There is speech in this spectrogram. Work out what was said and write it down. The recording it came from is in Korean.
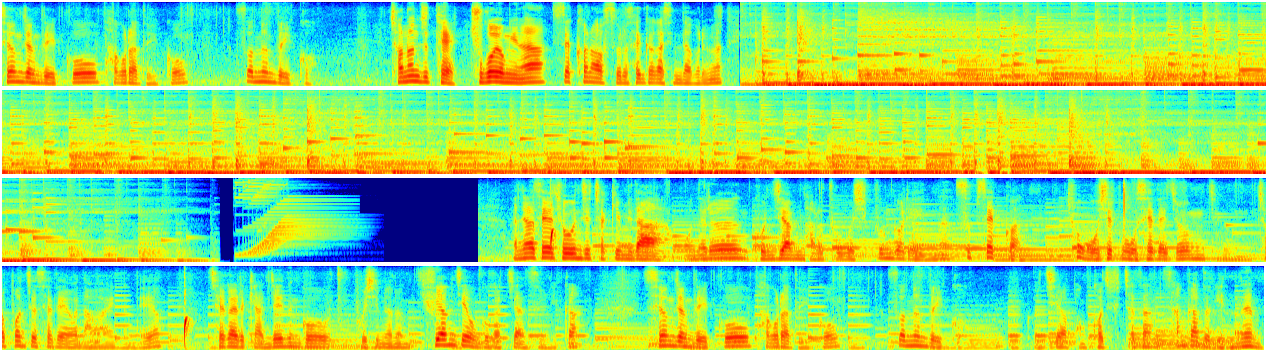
수영장도 있고 파고라도 있고 썬룸도 있고. 전원주택 주거용이나 세컨하우스로 생각하신다 그러면 안녕하세요. 좋은 집 찾기입니다. 오늘은 곤지암 바로 도보 10분 거리에 있는 숲세권 총 55세대 중 지금 첫 번째 세대가 나와 있는데요. 제가 이렇게 앉아 있는 곳 보시면 휴양지에 온 것 같지 않습니까? 수영장도 있고 파고라도 있고 썬룸도 있고 그 지하 벙커 주차장 상가도 있는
